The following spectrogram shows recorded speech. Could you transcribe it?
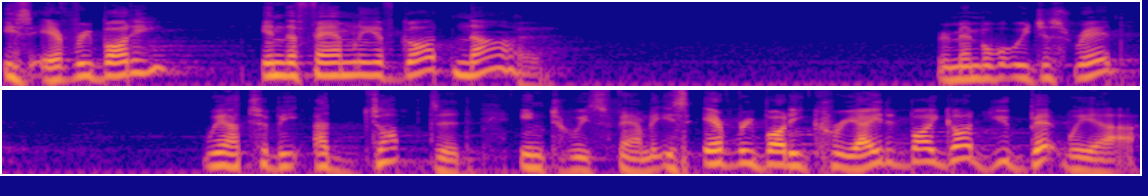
Is everybody in the family of God? No. Remember what we just read? We are to be adopted into his family. Is everybody created by God? You bet we are.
